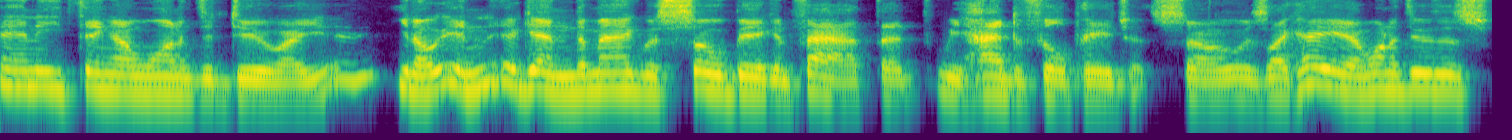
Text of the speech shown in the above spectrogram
anything I wanted to do. I you know, and again, the mag was so big and fat that we had to fill pages. So it was like, hey, I want to do this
